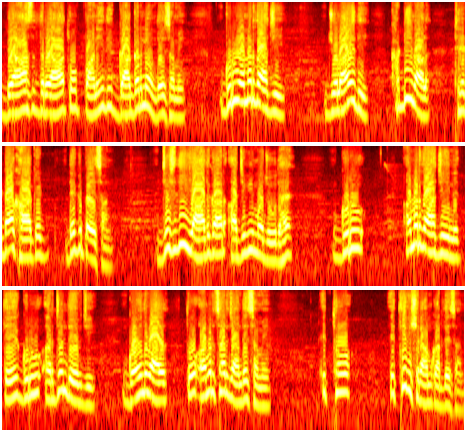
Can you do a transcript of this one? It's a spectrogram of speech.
ਬਿਆਸ ਦਰਿਆ ਤੋਂ ਪਾਣੀ ਦੀ ਗਾਗਰ ਲਿਆਉਂਦੇ ਸਮੇਂ ਗੁਰੂ ਅਮਰਦਾਸ ਜੀ ਜੁਲਾਏ ਦੀ ਖੱਡੀ ਨਾਲ ਠੇਡਾ ਖਾ ਕੇ ਡਿੱਗ ਪਏ ਸਨ, ਜਿਸ ਦੀ ਯਾਦਗਾਰ ਅੱਜ ਵੀ ਮੌਜੂਦ ਹੈ। ਗੁਰੂ ਅਮਰਦਾਸ ਜੀ ਨੇ ਤੇ ਗੁਰੂ ਅਰਜਨ ਦੇਵ ਜੀ ਗੋਇੰਦਵਾਲ ਤੋਂ ਅੰਮ੍ਰਿਤਸਰ ਜਾਂਦੇ ਸਮੇਂ ਇੱਥੋਂ ਇੱਥੇ ਵਿਸ਼ਰਾਮ ਕਰਦੇ ਸਨ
